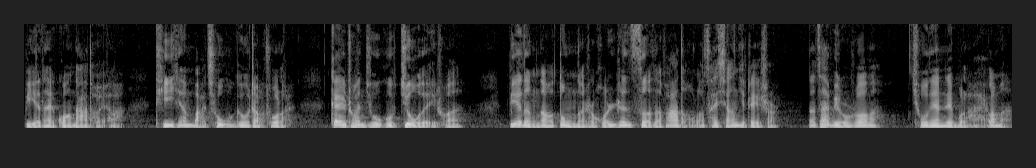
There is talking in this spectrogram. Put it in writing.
别再光大腿了，提前把秋裤给我找出来。该穿秋裤就得穿，别等到冻的是浑身瑟瑟发抖了才想起这事儿。那再比如说吧，秋天这不来了吗？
